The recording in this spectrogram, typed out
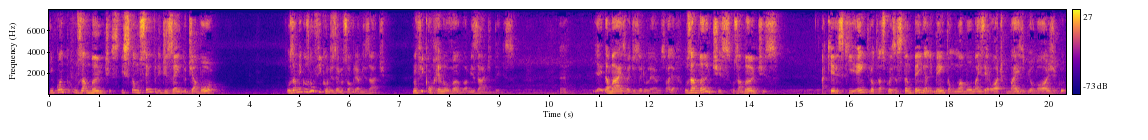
enquanto os amantes estão sempre dizendo de amor, os amigos não ficam dizendo sobre amizade, não ficam renovando a amizade deles. Né? E ainda mais, vai dizer o Lewis, olha, os amantes, os amantes, aqueles que, entre outras coisas, também alimentam um amor mais erótico, mais biológico,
